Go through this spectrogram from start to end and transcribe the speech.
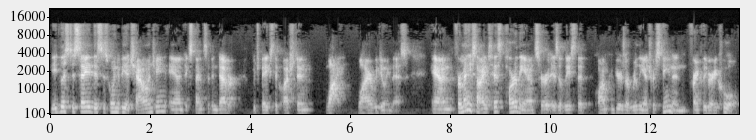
Needless to say, this is going to be a challenging and expensive endeavor, which begs the question, why? Why are we doing this? And for many scientists, part of the answer is at least that quantum computers are really interesting and frankly very cool.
